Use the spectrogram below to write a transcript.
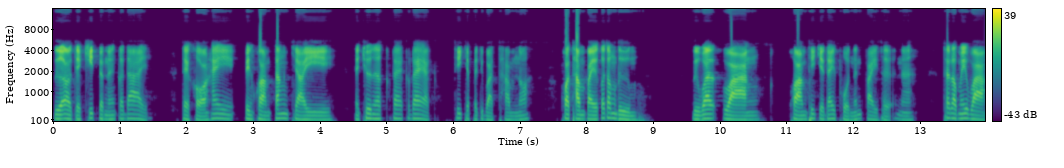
หรืออาจจะคิดแบบนั้นก็ได้ แต่ขอให้เป็นความตั้งใจในช่วงแรกๆที่จะปฏิบัติธรรมเนาะพอทำไปก็ต้องลืม หรือว่าวางความที่จะได้ผลนั้นไปเถอะนะ ถ้าเราไม่วาง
